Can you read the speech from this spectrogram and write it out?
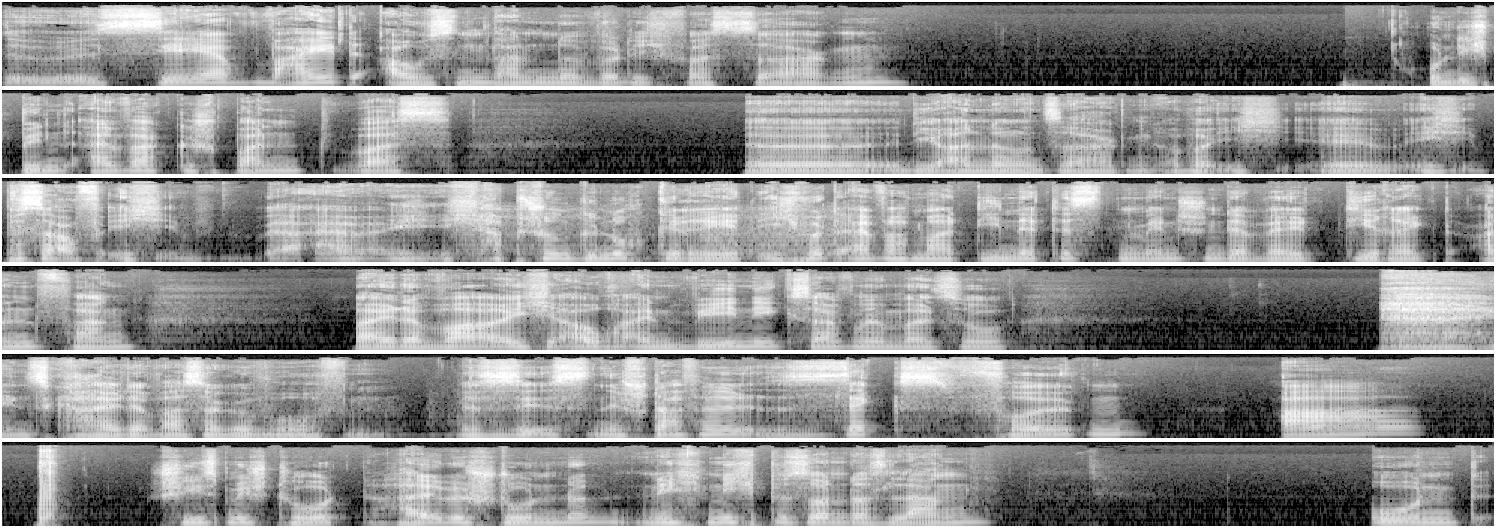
äh, sehr weit auseinander, würde ich fast sagen. Und ich bin einfach gespannt, was äh, die anderen sagen. Aber ich, äh, ich pass auf, ich, äh, ich habe schon genug geredet. Ich würde einfach mal die nettesten Menschen der Welt direkt anfangen, weil da war ich auch ein wenig, sagen wir mal so, ins kalte Wasser geworfen. Es ist eine Staffel, sechs Folgen. A, schieß mich tot, halbe Stunde, nicht, nicht besonders lang. Und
